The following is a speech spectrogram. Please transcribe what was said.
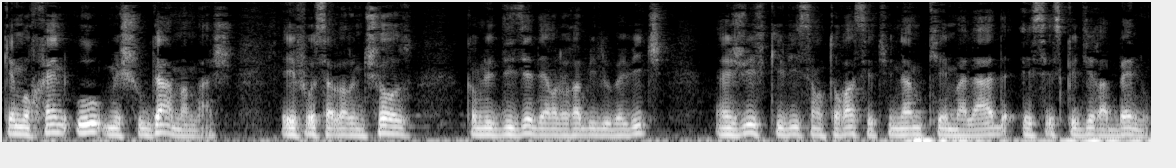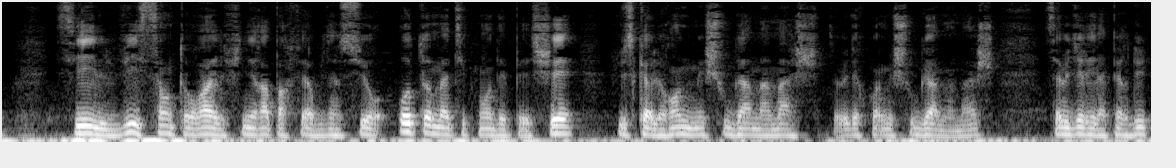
Kemochen ou meshuga mamash. Et il faut savoir une chose, comme le disait d'ailleurs le Rabbi Lubavitch, un juif qui vit sans Torah, c'est une âme qui est malade, et c'est ce que dira Benou. S'il vit sans Torah, il finira par faire bien sûr automatiquement des péchés, jusqu'à le rendre Meshuga Mamash. Ça veut dire quoi Meshuga Mamash? Ça veut dire qu'il a perdu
